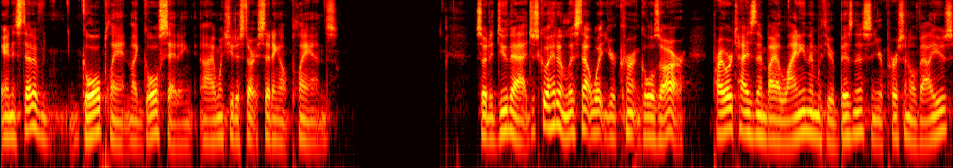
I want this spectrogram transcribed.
And instead of goal plan, like goal setting, I want you to start setting out plans. So to do that, just go ahead and list out what your current goals are. Prioritize them by aligning them with your business and your personal values,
